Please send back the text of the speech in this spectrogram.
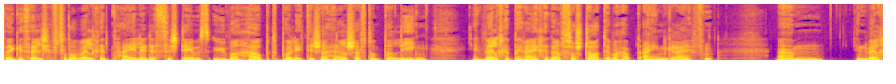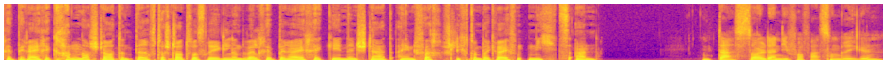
der Gesellschaft oder welche Teile des Systems überhaupt politischer Herrschaft unterliegen. In welche Bereiche darf der Staat überhaupt eingreifen? Ähm, in welche Bereiche kann der Staat und darf der Staat was regeln und welche Bereiche gehen den Staat einfach schlicht und ergreifend nichts an. Und das soll dann die Verfassung regeln.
